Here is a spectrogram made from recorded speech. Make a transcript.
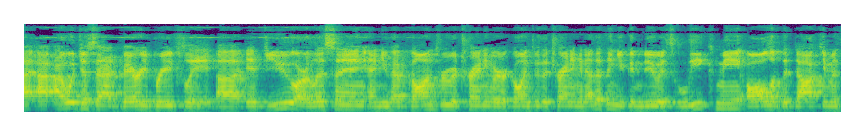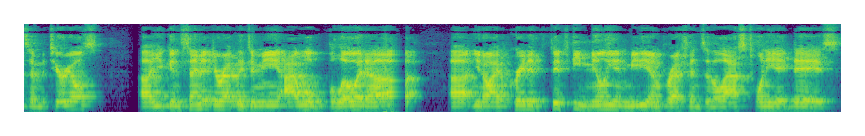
I, I would just add very briefly, uh, if you are listening and you have gone through a training or you're going through the training, another thing you can do is leak me all of the documents and materials. Uh, you can send it directly to me. I will blow it up. Uh, you know, I've created 50 million media impressions in the last 28 days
